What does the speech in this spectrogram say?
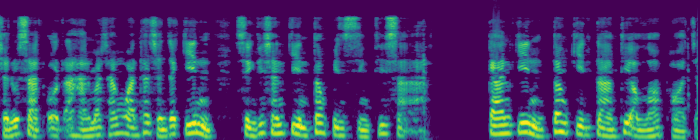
ฉันอุตส่าห์อดอาหารมาทั้งวันถ้าฉันจะกิน สิ่งที่ฉันกินต้องเป็นสิ่งที่สะอาด การกินต้องกินตามที่อัลลอฮ์พอใจ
